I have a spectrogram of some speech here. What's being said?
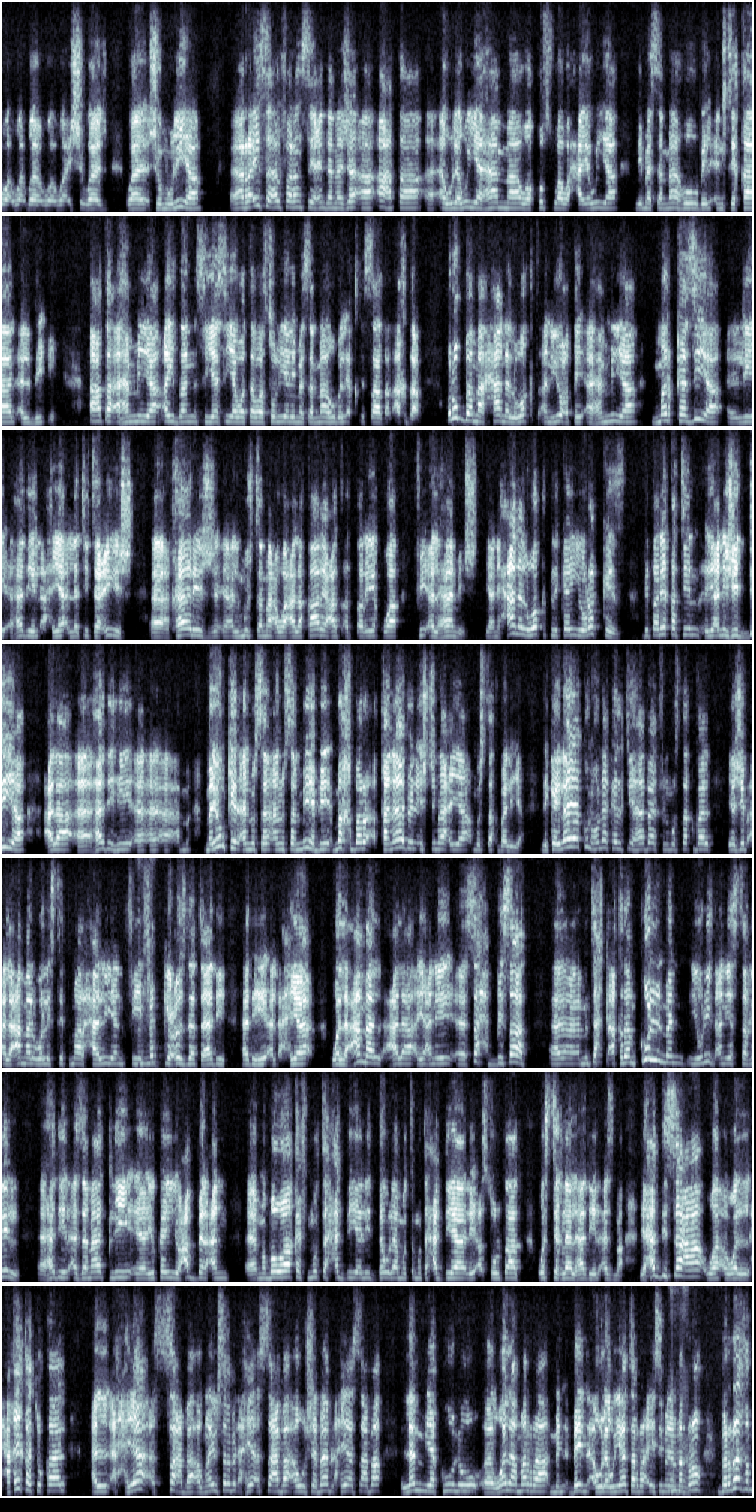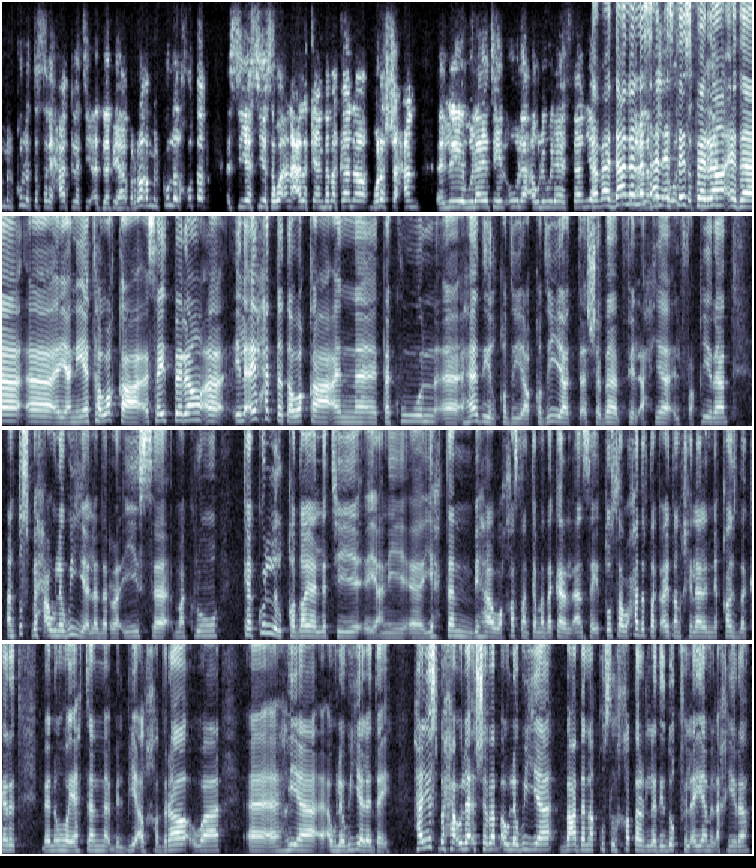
وشمولية الرئيس الفرنسي عندما جاء أعطى أولوية هامة وقصوى وحيوية لما سماه بالانتقال البيئي. أعطى أهمية أيضا سياسية وتواصليه لما سماه بالاقتصاد الأخضر. ربما حان الوقت أن يعطي أهمية مركزية لهذه الأحياء التي تعيش آه، خارج المجتمع وعلى قارعة الطريق وفي الهامش. يعني حان الوقت لكي يركز بطريقة يعني جدية على آه، هذه آه، ما يمكن أن نسميه بمخبر قنابل اجتماعية مستقبلية. لكي لا يكون هناك التهابات في المستقبل يجب العمل والاستثمار حاليا في فك عزلة هذه هذه الأحياء. والعمل على يعني سحب بساط آه، من تحت أقدام كل من يريد أن يستغل هذه الأزمات لكي يعبر عن مواقف متحدية للدولة متحدية للسلطات واستغلال هذه الأزمة. لحد الساعة والحقيقة تقال الأحياء الصعبة أو ما يسمى بالأحياء الصعبة أو شباب الأحياء الصعبة لم يكونوا آه، ولا مرة من بين أولويات الرئيس من ماكرون بالرغم من كل التصريحات التي أدلى بها بالرغم من كل الخطب السياسية سواء على عندما كان مرشحا لولايته الأولى أو لولاية الثانية. طب دعنا نسأل أستاذ بيران إذا آه، يعني يتوقع سيد بيران آه، إلى أي حد تتوقع أن تكون هذه القضية قضية الشباب في الأحياء الفقيرة أن تصبح أولوية لدى الرئيس ماكرون ككل القضايا التي يعني يهتم بها وخاصة كما ذكر الآن سيد توسا وحضرتك أيضا خلال النقاش ذكرت بأنه هو يهتم بالبيئة الخضراء وهي أولوية لديه هل يصبح هؤلاء الشباب أولوية بعد نقص الخطر الذي دق في الأيام الأخيرة؟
